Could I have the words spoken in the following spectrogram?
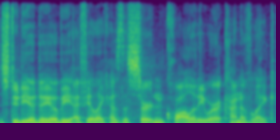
Studio Doyobi, I feel like has this certain quality where it kind of like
